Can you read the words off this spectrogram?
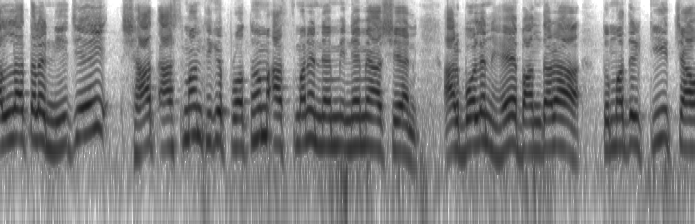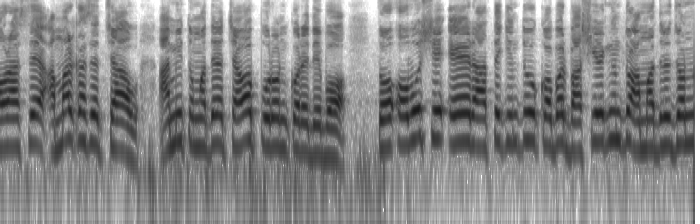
আল্লাহ তালা নিজেই সাত আসমান থেকে প্রথম আসমানে নেমে নেমে আসেন আর বলেন, হে বান্দারা, তোমাদের কি চাওয়ার আছে? আমার কাছে চাও, আমি তোমাদের চাওয়া পূরণ করে দেব। তো অবশ্যই এই রাতে কিন্তু কবর কবরবাসীরা কিন্তু আমাদের জন্য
